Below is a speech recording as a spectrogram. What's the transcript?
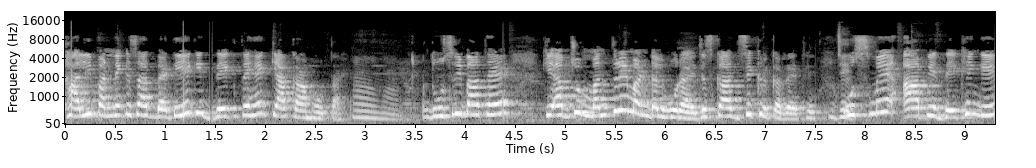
खाली पन्ने के साथ बैठी है कि देखते हैं क्या काम होता है। दूसरी बात है कि अब जो मंत्रिमंडल हो रहा है जिसका आज ज़िक्र कर रहे थे उसमें आप ये देखेंगे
